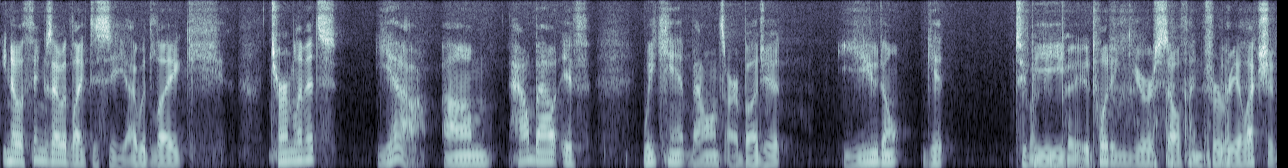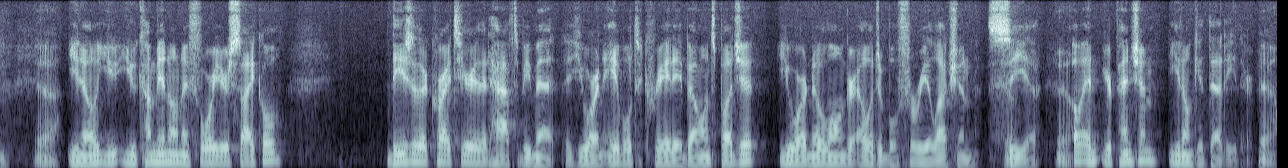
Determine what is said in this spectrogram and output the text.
you know things I would like to see. I would like term limits. Yeah. Um, how about if we can't balance our budget, you don't get to Fucking be paid. putting yourself in for reelection. Yeah. You know, you you come in on a four year cycle. These are the criteria that have to be met. If you are unable to create a balanced budget, you are no longer eligible for reelection. See ya. Yeah. Oh, and your pension, you don't get that either. yeah,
